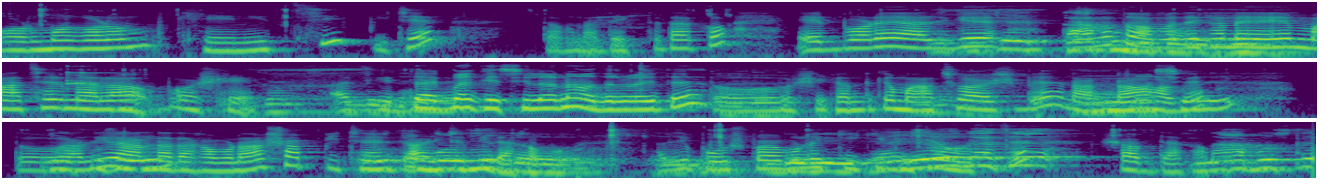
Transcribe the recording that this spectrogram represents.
গরমা গরম খেয়ে নিচ্ছি পিঠে। তোমরা দেখতে থাকো। এরপরে আজকে জানো তো আমাদের এখানে মাছের মেলা বসে। আজকে একবার গেছিল না ওদের বাড়িতে? তো সেখান থেকে মাছও আসবে রান্নাও হবে। তো আজকে রান্না দেখাবো না সব পিঠের আইটেমই দেখাবো। আজকে পৌষ পার্বণে কি কি পিঠে হচ্ছে সব দেখাবো। না বসলে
